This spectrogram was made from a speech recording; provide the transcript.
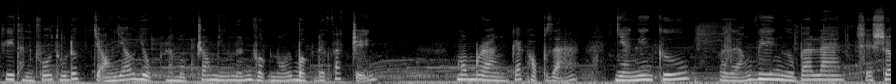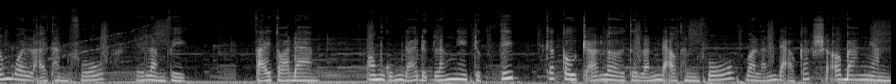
khi thành phố Thủ Đức chọn giáo dục là một trong những lĩnh vực nổi bật để phát triển. Mong rằng các học giả, nhà nghiên cứu và giảng viên người Ba Lan sẽ sớm quay lại thành phố để làm việc. Tại tọa đàm, ông cũng đã được lắng nghe trực tiếp các câu trả lời từ lãnh đạo thành phố và lãnh đạo các sở ban ngành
